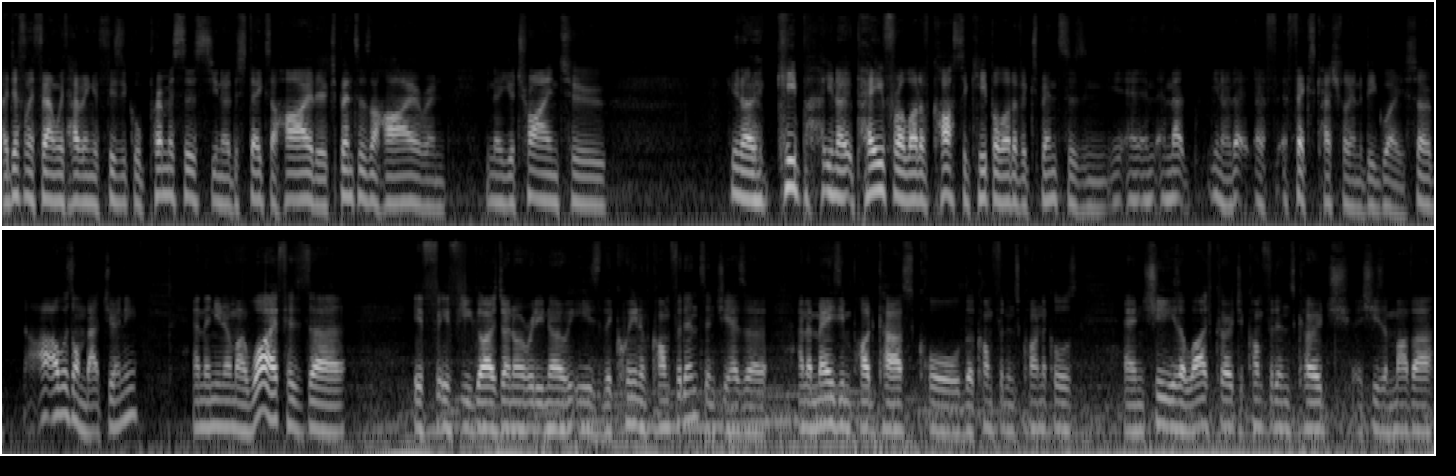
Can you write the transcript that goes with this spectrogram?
I definitely found with having a physical premises, you know, the stakes are high, the expenses are higher, and you know, you're trying to you know, keep you know, pay for a lot of costs and keep a lot of expenses, and and and that you know that affects cash flow in a big way. So I was on that journey, and then you know my wife has. Uh, if if you guys don't already know, is the Queen of Confidence, and she has a an amazing podcast called The Confidence Chronicles, and she is a life coach, a confidence coach. She's a mother,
